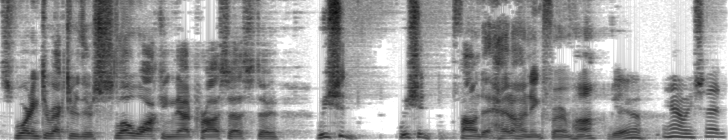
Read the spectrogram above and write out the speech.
sporting director. They're slow walking that process. To, we should we should found a headhunting firm, huh? Yeah. Yeah, we should.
